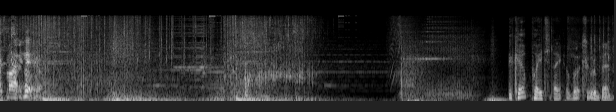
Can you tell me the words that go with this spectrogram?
it's mine. I can't play tonight. I'm about to go to bed.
